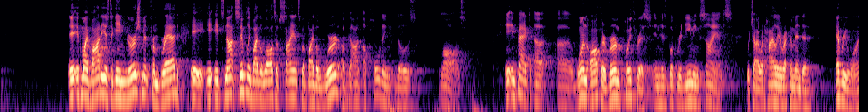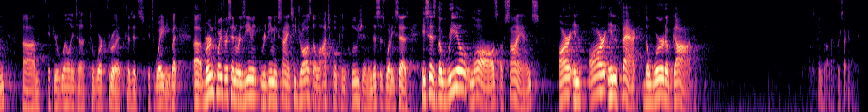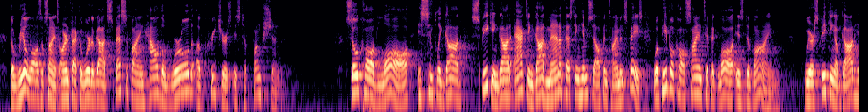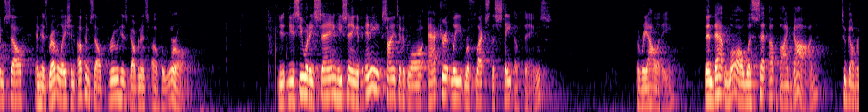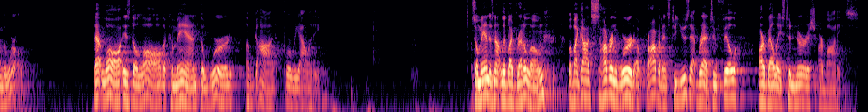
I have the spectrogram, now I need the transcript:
If my body is to gain nourishment from bread, it's not simply by the laws of science, but by the word of God upholding those laws. In fact, uh, uh, one author, Vern Poythress, in his book Redeeming Science, which I would highly recommend to everyone um, if you're willing to, to work through it, because it's, it's weighty. But uh, Vern Poythress in Redeeming, Redeeming Science, he draws the logical conclusion, and this is what he says. He says, The real laws of science are in, are in fact the Word of God. Just think about that for a second. The real laws of science are, in fact, the Word of God, specifying how the world of creatures is to function. So called law is simply God speaking, God acting, God manifesting Himself in time and space. What people call scientific law is divine. We are speaking of God Himself and His revelation of Himself through His governance of the world. Do you see what he's saying? He's saying if any scientific law accurately reflects the state of things, the reality, then that law was set up by God to govern the world. That law is the law, the command, the word of God for reality. So man does not live by bread alone, but by God's sovereign word of providence to use that bread to fill our bellies, to nourish our bodies.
